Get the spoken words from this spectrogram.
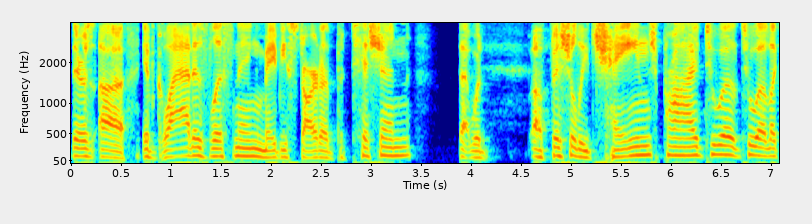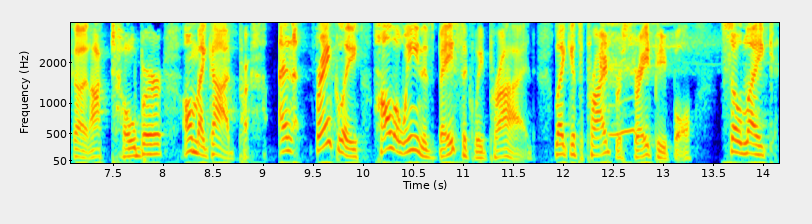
there's, uh, if GLAAD is listening, maybe start a petition that would officially change Pride to a, to a, like an October. Oh my God. And frankly, Halloween is basically Pride. Like it's Pride for straight people. So like,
